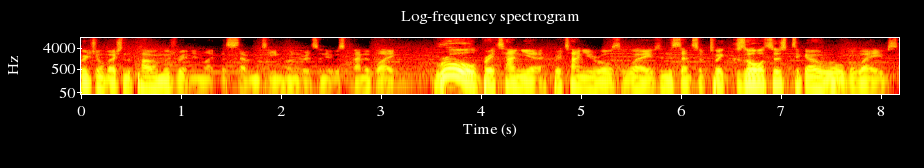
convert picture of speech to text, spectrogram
original version of the poem was written in like the 1700s, and it was kind of like rule Britannia, Britannia rules the waves, in the sense of to exhort us to go rule the waves,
